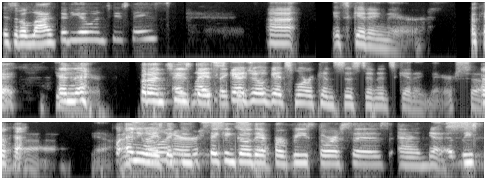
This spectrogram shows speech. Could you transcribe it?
is it a live video on Tuesdays? Uh, it's getting there. Okay. Getting and then, there. but on Tuesdays, my schedule can... gets more consistent. It's getting there. So, okay. Uh, yeah. But anyways, they can, they can go so. there for resources and yes. at least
